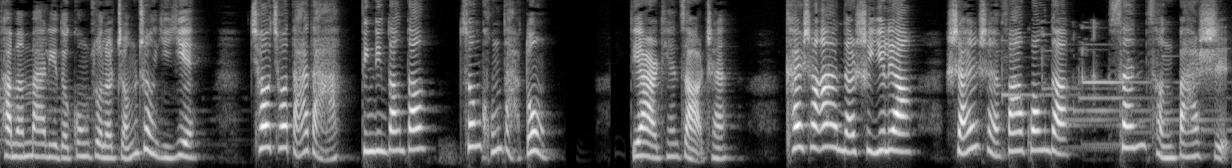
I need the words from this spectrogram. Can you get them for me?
他们卖力地工作了整整一夜，敲敲打打，叮叮当当，钻孔打洞。第二天早晨，开上岸的是一辆闪闪发光的三层巴士。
